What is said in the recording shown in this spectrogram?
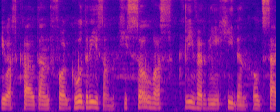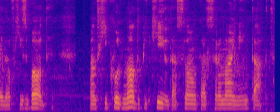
he was called and for good reason. His soul was cleverly hidden outside of his body, and he could not be killed as long as remain intact.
